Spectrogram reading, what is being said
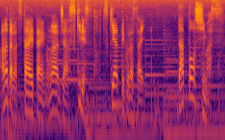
あなたが伝えたいのがじゃあ好きですと。付き合ってください。だとします。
